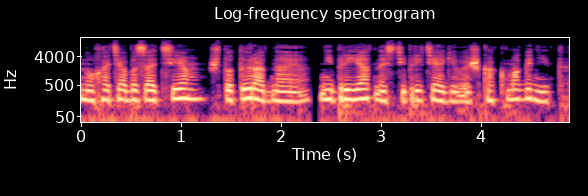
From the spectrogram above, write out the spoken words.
Ну, хотя бы за тем, что ты, родная, неприятности притягиваешь, как магнит.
